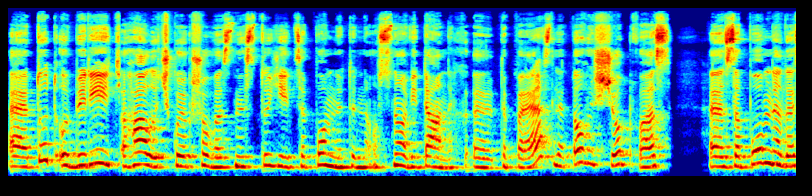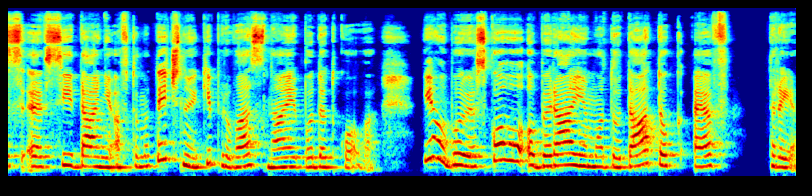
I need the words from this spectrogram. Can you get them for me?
Е, Тут оберіть галочку, якщо у вас не стоїть, заповнити на основі даних е, ДПС для того, щоб у вас е, заповнились всі дані автоматично, які про вас знає податкова. І обов'язково обираємо додаток F3.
